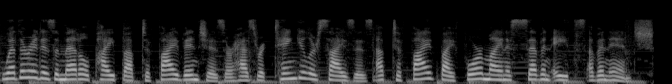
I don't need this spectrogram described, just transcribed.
Whether it is a metal pipe up to 5 inches or has rectangular sizes up to 5 by 4 7 eighths of an inch.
